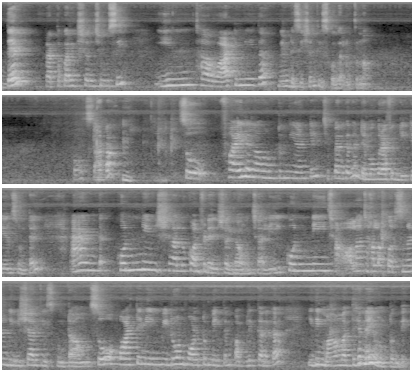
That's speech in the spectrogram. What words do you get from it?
దెన్ రక్త పరీక్షలు చూసి ఇంత వాటి మీద మేము డెసిషన్ తీసుకోగలుగుతున్నాం. స్టార్టా సో ఫైల్ ఎలా ఉంటుంది అంటే చెప్పాను కదా డెమోగ్రాఫిక్ డీటెయిల్స్ ఉంటాయి. అండ్ కొన్ని విషయాలు కాన్ఫిడెన్షియల్గా ఉంచాలి. కొన్ని చాలా చాలా పర్సనల్ విషయాలు తీసుకుంటాం. సో వాటిని we don't want to make them public కనుక ఇది మా మధ్యనే ఉంటుంది.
